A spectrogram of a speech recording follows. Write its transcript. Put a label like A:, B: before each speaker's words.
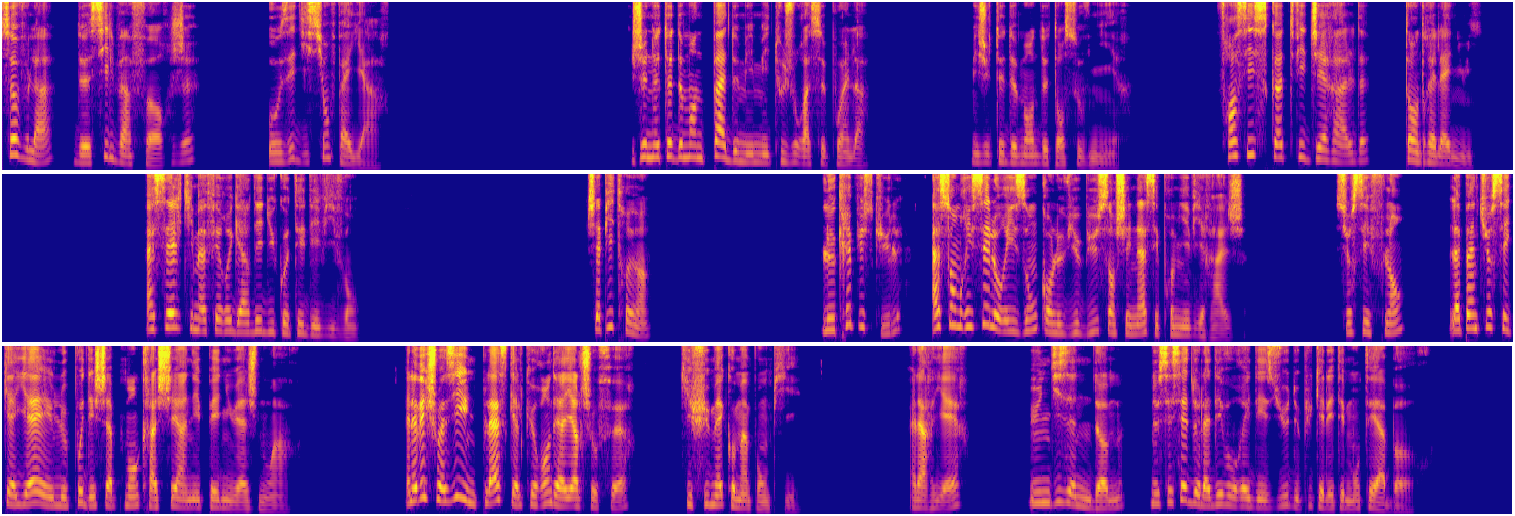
A: Sauve-la de Sylvain Forge aux éditions Fayard. Je ne te demande pas de m'aimer toujours à ce point-là, mais je te demande de t'en souvenir. Francis Scott Fitzgerald, Tendre la nuit. À celle qui m'a fait regarder du côté des vivants. Chapitre 1 Le crépuscule assombrissait l'horizon quand le vieux bus enchaîna ses premiers virages. Sur ses flancs, la peinture s'écaillait et le pot d'échappement crachait un épais nuage noir. Elle avait choisi une place quelques rangs derrière le chauffeur, qui fumait comme un pompier. À l'arrière, une dizaine d'hommes ne cessaient de la dévorer des yeux depuis qu'elle était montée à bord.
